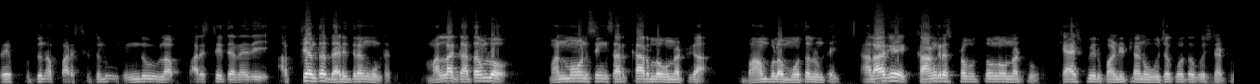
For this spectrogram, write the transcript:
రేపు పొద్దున పరిస్థితులు హిందువుల పరిస్థితి అనేది అత్యంత దరిద్రంగా ఉంటుంది. మళ్ళా గతంలో మన్మోహన్ సింగ్ సర్కారులో ఉన్నట్టుగా బాంబుల మూతలు ఉంటాయి అలాగే కాంగ్రెస్ ప్రభుత్వంలో ఉన్నట్టు కాశ్మీర్ పండిట్లను ఊచకోత వచ్చినట్టు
